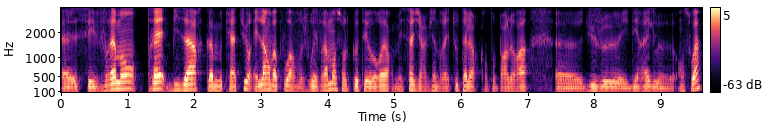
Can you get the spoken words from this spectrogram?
Euh, c'est vraiment très bizarre comme créature. Et là, on va pouvoir jouer vraiment sur le côté horreur, mais ça, j'y reviendrai tout à l'heure quand on parlera euh, du jeu et des règles en soi.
